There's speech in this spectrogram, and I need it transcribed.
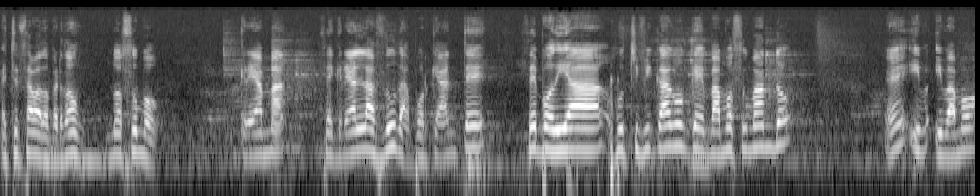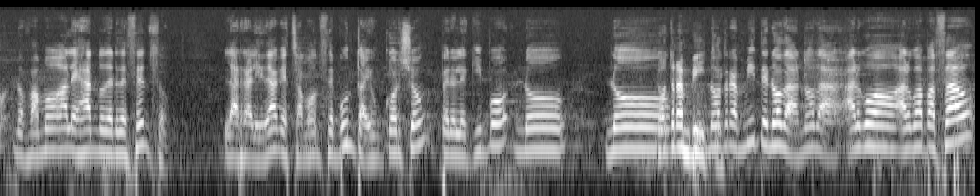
este sábado, perdón, no sumó crean más, se crean las dudas, porque antes se podía justificar con que vamos sumando ¿eh? y, y vamos, nos vamos alejando del descenso. La realidad es que estamos a 11 puntos, hay un colchón, pero el equipo no, no, No transmite. no transmite, no da, no da. Algo, algo ha pasado,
